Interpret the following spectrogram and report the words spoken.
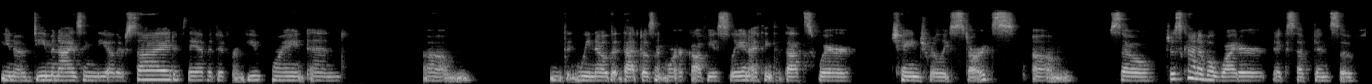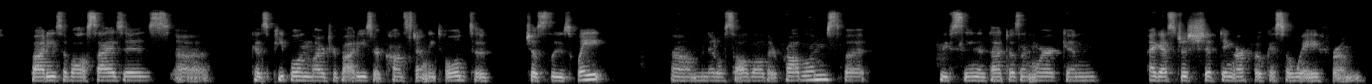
you know, demonizing the other side if they have a different viewpoint, and um, th- we know that that doesn't work, obviously, and I think that that's where change really starts. Um, so just kind of a wider acceptance of bodies of all sizes, because people in larger bodies are constantly told to just lose weight um, and it'll solve all their problems. But we've seen that that doesn't work. And I guess just shifting our focus away from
